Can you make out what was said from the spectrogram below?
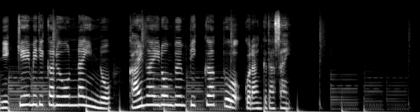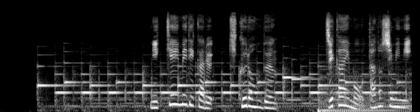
日経メディカルオンラインの海外論文ピックアップをご覧ください。日経メディカル聞く論文次回もお楽しみに。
